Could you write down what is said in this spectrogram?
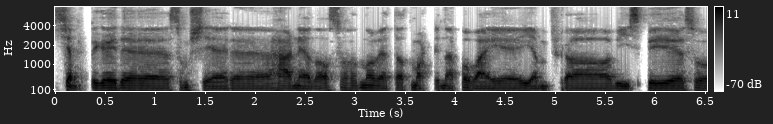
kjempegøy det som skjer her nede. Altså, nå vet jeg at Martin er på vei hjem fra Visby, så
